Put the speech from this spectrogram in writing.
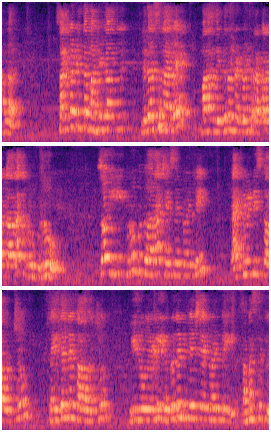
అన్నారు. సంఘటిత మహిళ నిదర్శనాలే మన దగ్గర ఉన్నటువంటి రకరకాల గ్రూపులు. సో ఈ గ్రూప్ ద్వారా చేసేటువంటి యాక్టివిటీస్ కావచ్చు చైతన్యం కావచ్చు మీరు వెళ్ళి రిప్రజెంట్ చేసేటువంటి సమస్యకు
